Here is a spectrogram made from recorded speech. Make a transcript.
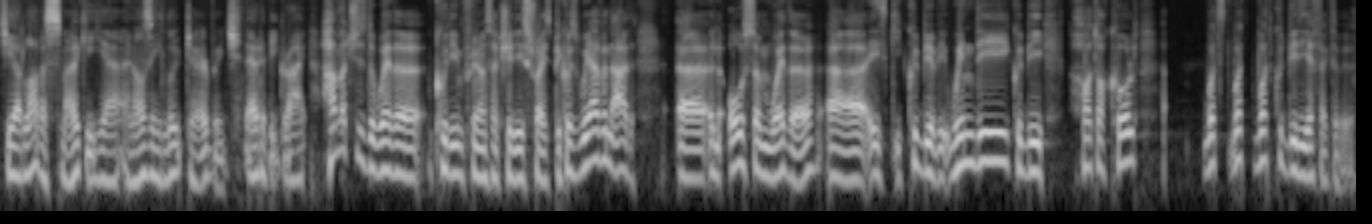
gee, I'd love a smoky, uh, an Aussie Luke Durbridge. That would be great. How much is the weather could influence actually this race? Because we haven't had uh, an awesome weather. Uh, it could be a bit windy, could be hot or cold. What's, what, what could be the effect of it?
